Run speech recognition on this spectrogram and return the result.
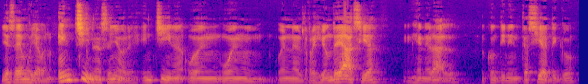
Ya sabemos ya, bueno, en China, señores, en China o en, o en, la región de Asia, en general, el continente asiático,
